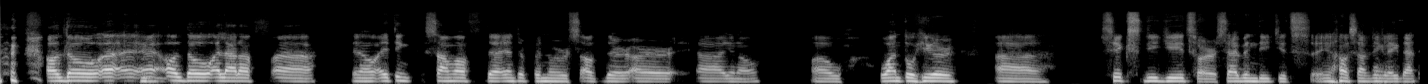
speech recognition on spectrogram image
although uh, mm-hmm. although a lot of uh, you know I think some of the entrepreneurs out there are uh, you know uh, want to hear uh, six digits or seven digits, you know, something like that.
